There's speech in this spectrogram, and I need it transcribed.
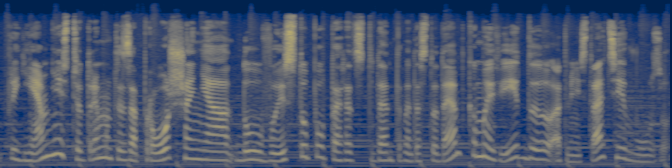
приємність отримати запрошення до виступу перед студентами та студентками від адміністрації вузу.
